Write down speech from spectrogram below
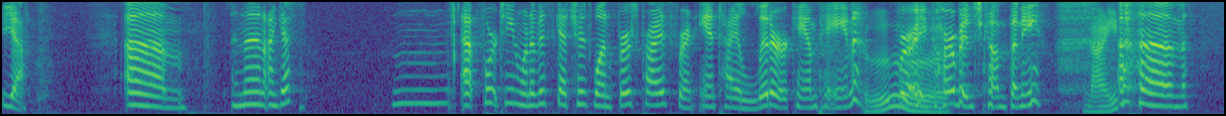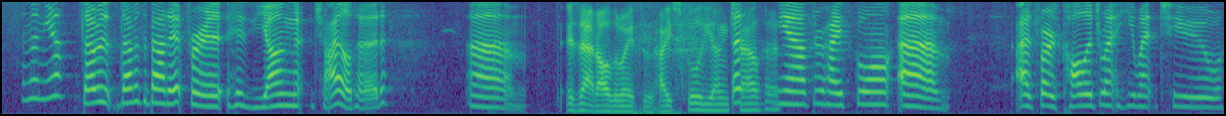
Yeah. Um, and then I guess mm, at 14, one of his sketches won first prize for an anti-litter campaign for a garbage company. Nice. Um, and then yeah, that was that was about it for his young childhood. Um, Is that all the way through high school, young childhood? yeah, through high school. Um, as far as college went, he went to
